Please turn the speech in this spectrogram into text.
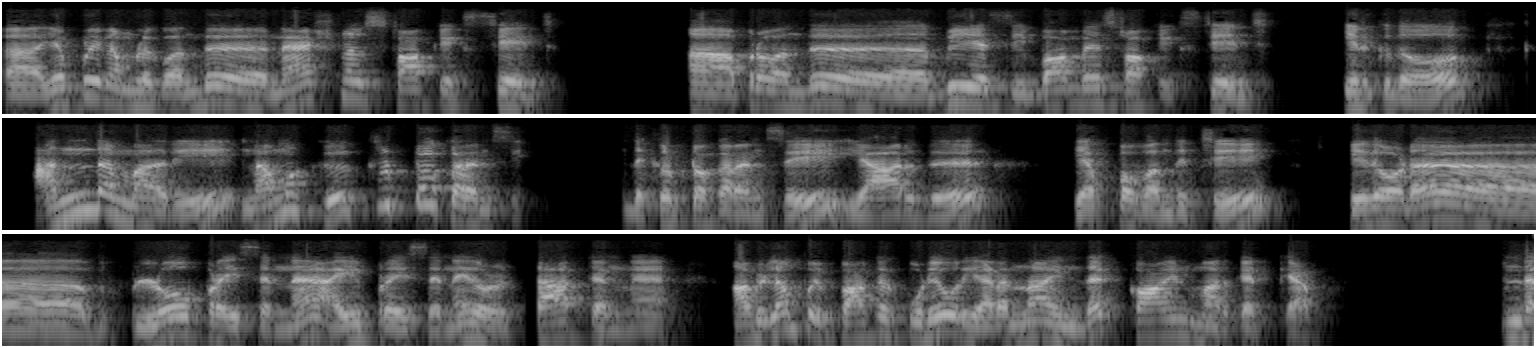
எப்படி நம்மளுக்கு வந்து நேஷனல் ஸ்டாக் எக்ஸ்சேஞ்ச் அப்புறம் வந்து பிஎஸ்சி பாம்பே ஸ்டாக் எக்ஸ்சேஞ்ச் இருக்குதோ அந்த மாதிரி நமக்கு கிரிப்டோ கரன்சி இந்த கிரிப்டோ கரன்சி யாருது? எப்போ வந்துச்சு? இதோட லோ ப்ரைஸ் என்ன? ஹை ப்ரைஸ் என்ன? இதோட டார்ட் என்ன? அப்படிலாம் போய் பார்க்கக்கூடிய ஒரு இடம் தான் இந்த காயின் மார்க்கெட் கேப் இந்த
